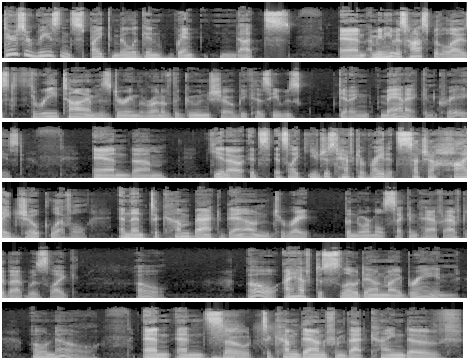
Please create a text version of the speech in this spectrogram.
there's a reason Spike Milligan went nuts. And I mean, he was hospitalized three times during the run of the Goon Show because he was getting manic and crazed. And um, you know, it's it's like you just have to write at such a high joke level, and then to come back down to write the normal second half after that was like, oh, oh, I have to slow down my brain. Oh no. And and so to come down from that kind of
